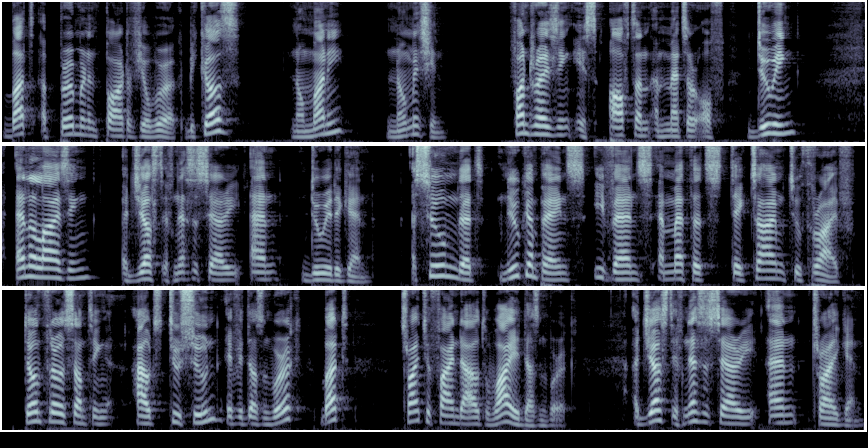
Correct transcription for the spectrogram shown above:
but a permanent part of your work because no money, no mission. Fundraising is often a matter of doing, analyzing, adjust if necessary, and do it again. Assume that new campaigns, events, and methods take time to thrive. Don't throw something out too soon if it doesn't work, but try to find out why it doesn't work. Adjust if necessary and try again.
